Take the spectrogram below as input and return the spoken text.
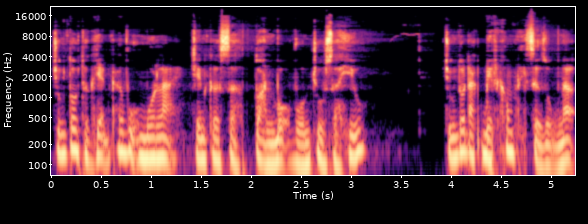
chúng tôi thực hiện các vụ mua lại trên cơ sở toàn bộ vốn chủ sở hữu. Chúng tôi đặc biệt không thích sử dụng nợ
